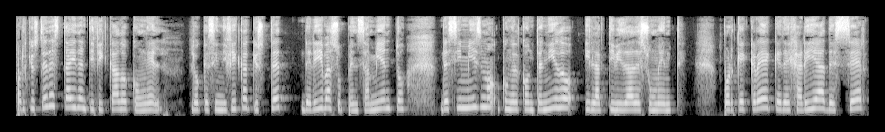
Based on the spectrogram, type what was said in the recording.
porque usted está identificado con él, lo que significa que usted deriva su pensamiento de sí mismo con el contenido y la actividad de su mente, porque cree que dejaría de ser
